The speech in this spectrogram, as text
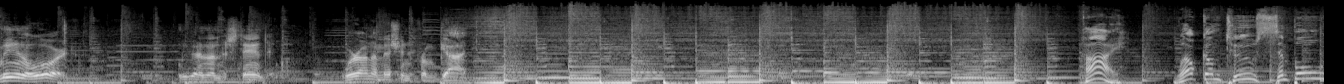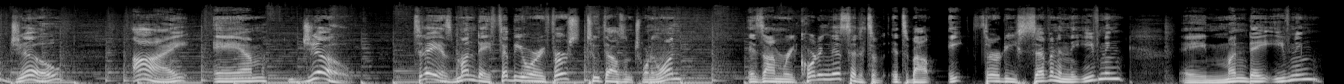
me and the Lord, we got an understanding. We're on a mission from God. Hi, welcome to Simple Joe. I am Joe. Today is Monday, February 1st, 2021. As I'm recording this, and it's a, it's about 8:37 in the evening, a Monday evening,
